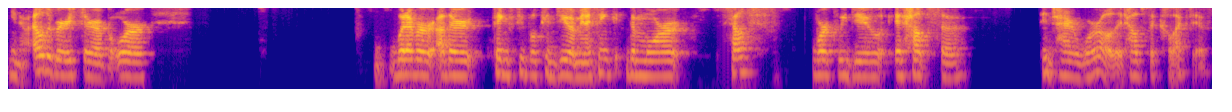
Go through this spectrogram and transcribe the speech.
you know elderberry syrup or whatever other things people can do i mean i think the more self work we do it helps the entire world. It helps the collective.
